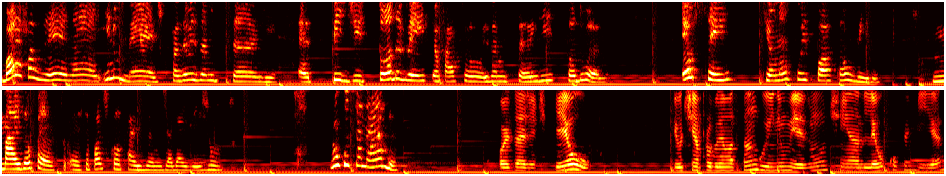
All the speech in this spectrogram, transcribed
bora fazer, né? Ir no médico, fazer o exame de sangue, é, pedir toda vez. Eu faço exame de sangue todo ano. Eu sei que eu não fui exposta ao vírus, mas eu peço, é, você pode colocar exame de HIV junto? Não custa nada. Pois é, gente. Eu eu tinha problema sanguíneo mesmo, tinha leucopenia.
